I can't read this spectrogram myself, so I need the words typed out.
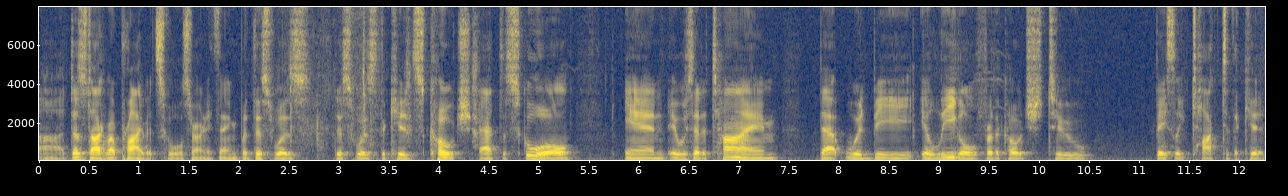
Uh, it doesn't talk about private schools or anything, but this was this was the kid's coach at the school, and it was at a time that would be illegal for the coach to basically talk to the kid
